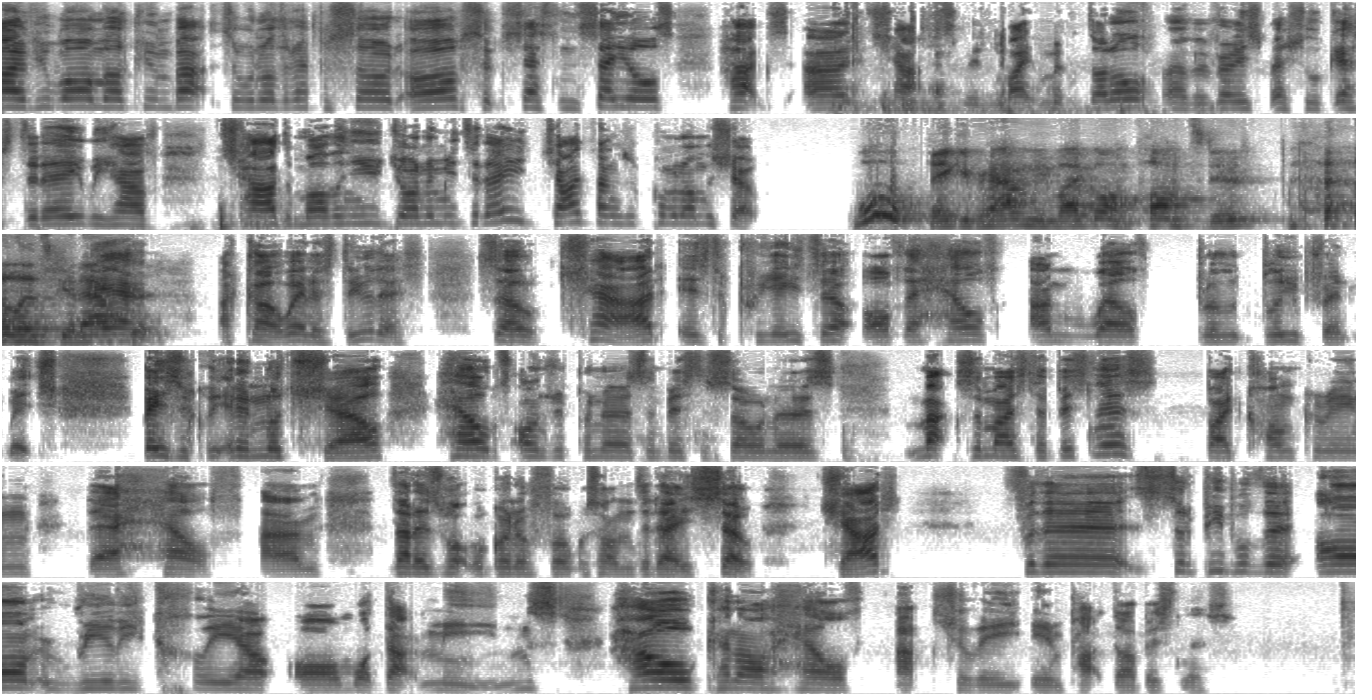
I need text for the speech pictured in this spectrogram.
Hi everyone, welcome back to another episode of Success in Sales, Hacks and Chats with Mike McDonald. I have a very special guest today. We have Chad Molyneux joining me today. Chad, thanks for coming on the show. Woo! Thank you for having me, Michael. I'm pumped, dude. Let's get after yeah, it. I can't wait. Let's do this. So, Chad is the creator of the Health and Wealth Blueprint, which basically, in a nutshell, helps entrepreneurs and business owners maximize their business by conquering their health. And that is what we're going to focus on today. So, Chad, for the sort of people that aren't really clear on what that means, how can our health actually impact our business?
